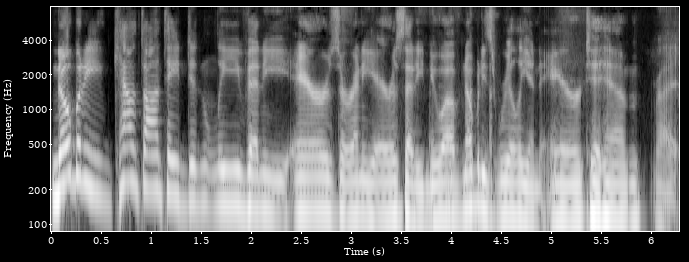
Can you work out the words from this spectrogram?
nobody. Count Dante didn't leave any heirs or any heirs that he knew of. Nobody's really an heir to him. Right.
